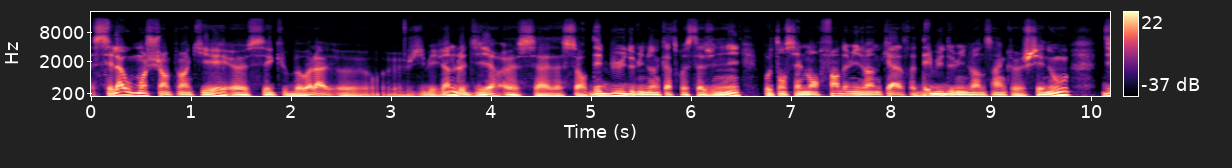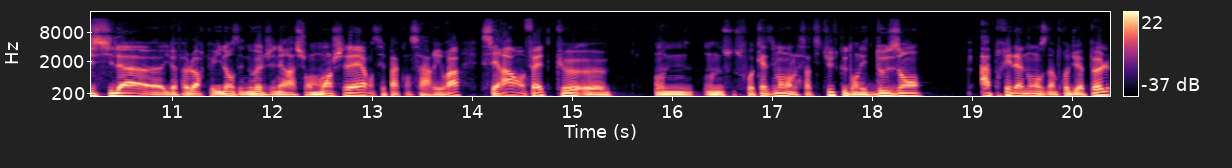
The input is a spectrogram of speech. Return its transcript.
c'est là où moi je suis un peu inquiet, euh, c'est que bah voilà, euh, JB vient de le dire, euh, ça sort début 2024 aux États-Unis, potentiellement fin 2024, début 2025 euh, chez nous. D'ici là, euh, il va falloir qu'ils lancent des nouvelles générations moins chères. On ne sait pas quand ça arrivera. C'est rare en fait que euh, on, on soit quasiment dans la certitude que dans les deux ans après l'annonce d'un produit Apple,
